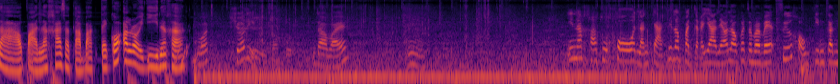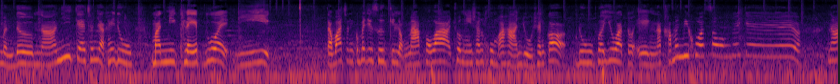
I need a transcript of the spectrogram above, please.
สาวป่านราคาสตาร์บัคแต่ก็อร่อยดีนะคะ What surely ดาไว้อืม นี่นะคะทุกคนหลังจากที่เราปั่นจักรยานแล้วเราก็จะมาแวะซื้อของกินกันเหมือนเดิมนะ นี่แกฉันอยากให้ดูมันมีเครปด้วยนี่แต่ว่าฉันก็ไม่ได้ซื้อกินหรอกนะ เพราะว่าช่วงนี้ฉันคุมอาหารอยู่ ฉันก็ดูเพื่อยั่วตัวเองนะคะ มันมีครัวซองด้วยแกนะ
